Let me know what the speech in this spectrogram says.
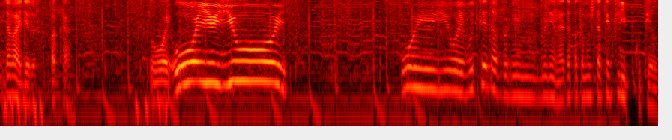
Давай, дедушка, пока. Ой, ой-ой-ой! Ой-ой-ой, вот это, блин, блин, это потому что ты флип купил.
